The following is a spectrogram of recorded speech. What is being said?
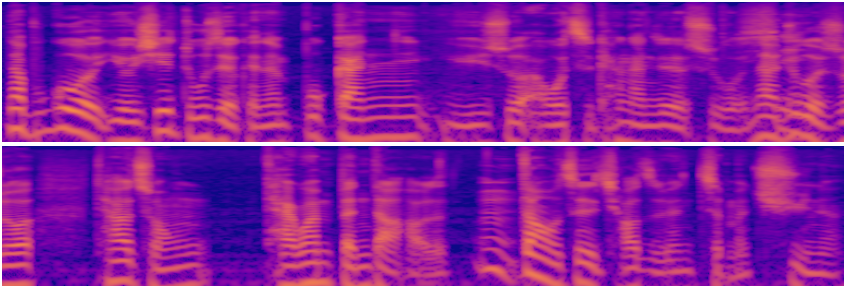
那不过有些读者可能不甘于说啊，我只看看这个书。那如果说他从台湾本岛好了，嗯，到这个乔子村怎么去呢？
